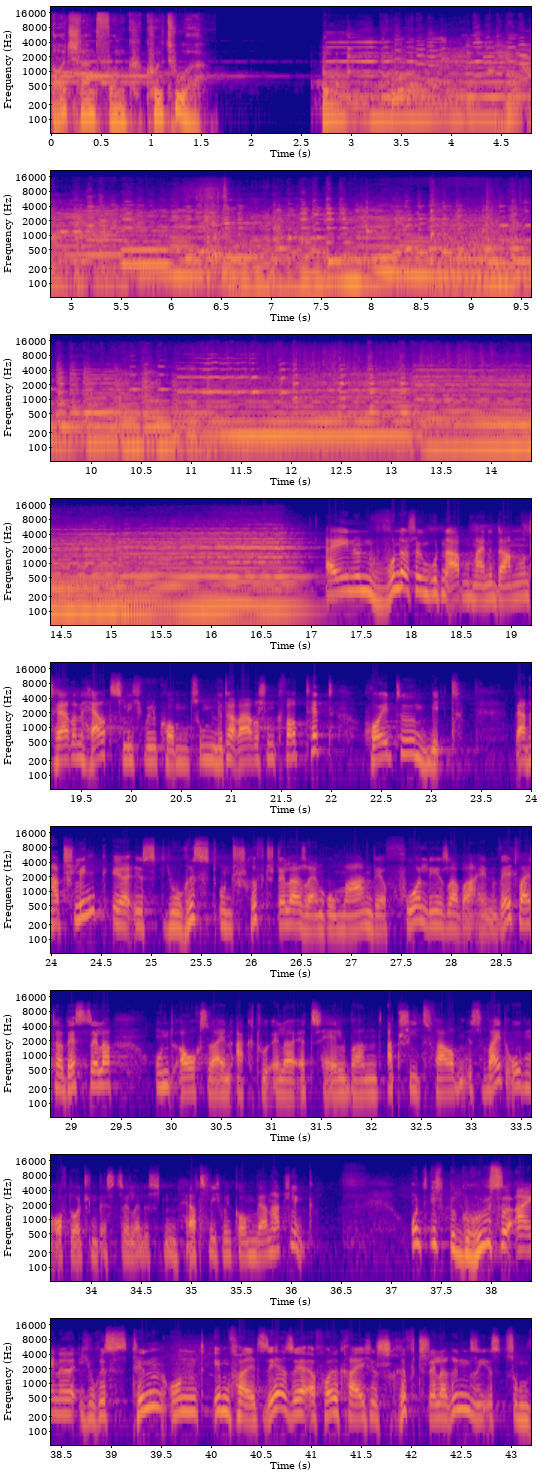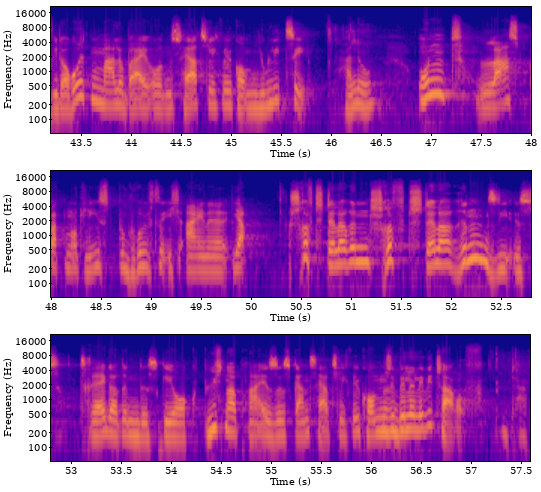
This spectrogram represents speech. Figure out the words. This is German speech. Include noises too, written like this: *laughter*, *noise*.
Deutschlandfunk Kultur Einen wunderschönen guten Abend, meine Damen und Herren. Herzlich willkommen zum Literarischen Quartett. Heute mit Bernhard Schlink. Er ist Jurist und Schriftsteller. Sein Roman Der Vorleser war ein weltweiter Bestseller. Und auch sein aktueller Erzählband Abschiedsfarben ist weit oben auf deutschen Bestsellerlisten. Herzlich willkommen, Bernhard Schlink. Und ich begrüße eine Juristin und ebenfalls sehr, sehr erfolgreiche Schriftstellerin. Sie ist zum wiederholten Male bei uns. Herzlich willkommen, Juli C. Hallo. Und last but not least begrüße ich eine ja, Schriftstellerin, Schriftstellerin. Sie ist Trägerin des Georg-Büchner-Preises. Ganz herzlich willkommen, Sibylle Levitscharow. Guten Tag.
